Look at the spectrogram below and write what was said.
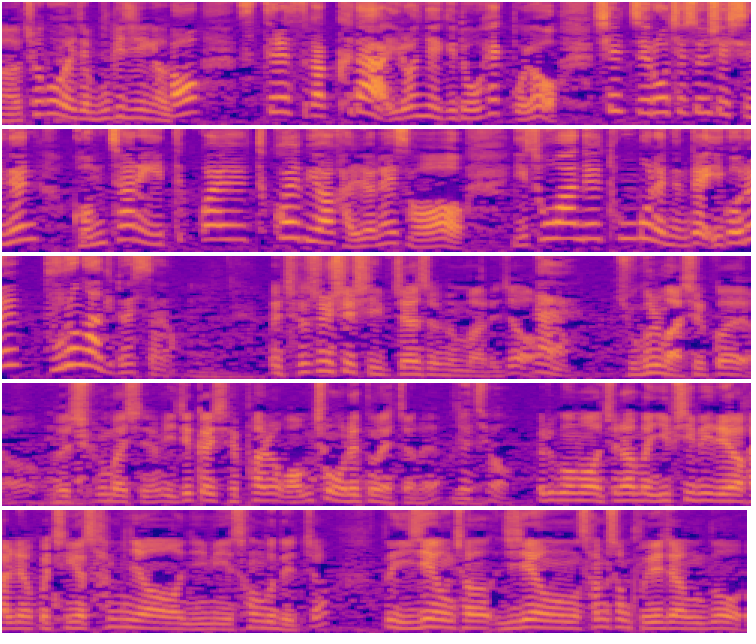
어, 최고가 이제 무기징역. 어, 스트레스가 크다 이런 얘기도 했고요. 실제로 최순실 씨는 검찰이 이 특활 특활비와 관련해서 이 소환을 통보를 했는데 이거를 불응하기도 했어요. 최순실 씨 입장에서 보면 말이죠. 네, 죽을 마실 거예요. 왜 죽을 마시냐면 이제까지 재판을 엄청 오랫동안 했잖아요. 그렇죠. 그리고 뭐 지난번 입시 비리와 관련해서 징역 3년 이미 선고됐죠. 또 이재용 전 이재용 삼성 부회장도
